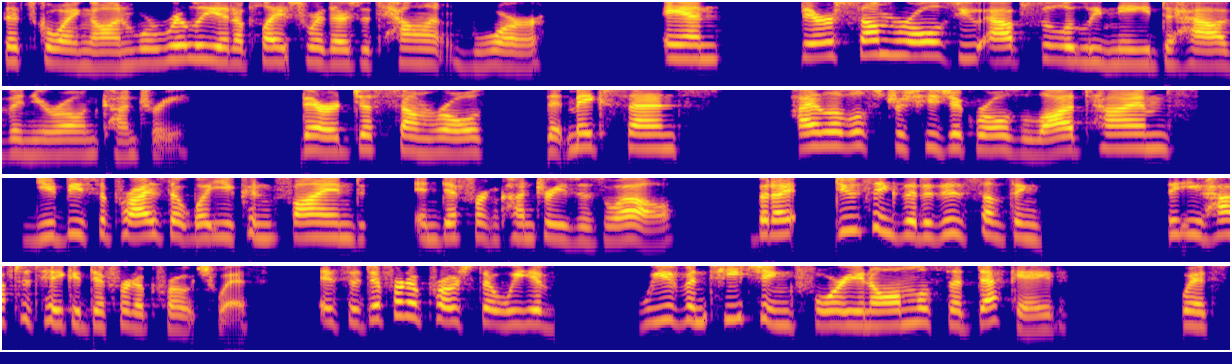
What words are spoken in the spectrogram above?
that's going on. We're really in a place where there's a talent war. And there are some roles you absolutely need to have in your own country there are just some roles that make sense. High level strategic roles, a lot of times, you'd be surprised at what you can find in different countries as well. But I do think that it is something that you have to take a different approach with. It's a different approach that we have we have been teaching for, you know, almost a decade with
